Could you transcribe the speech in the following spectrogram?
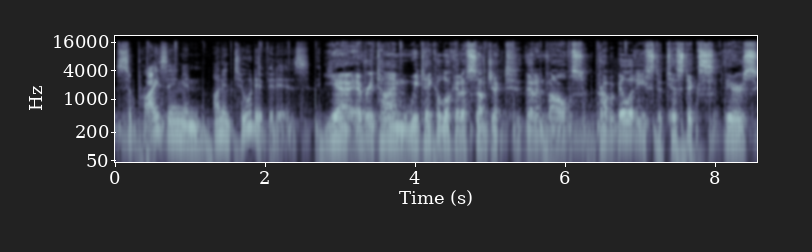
surprising and unintuitive it is. Yeah, every time we take a look at a subject that involves probability, statistics, there's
